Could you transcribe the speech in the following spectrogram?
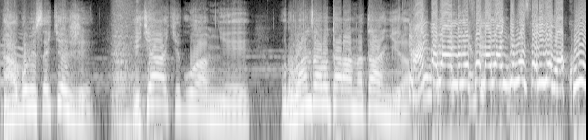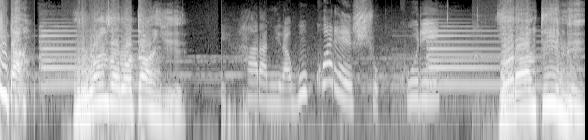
Ntabwo bisekeje icyaha kiguhamye urubanza rutaranatangira. Kandi abantu bafana banjye bose ariyo bakunda. Urubanza ruratangiye. Haranira gukoresha ukuri. Valentine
